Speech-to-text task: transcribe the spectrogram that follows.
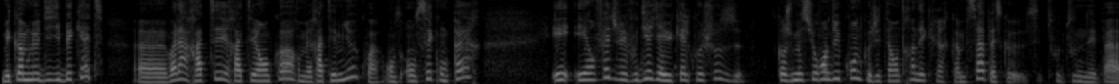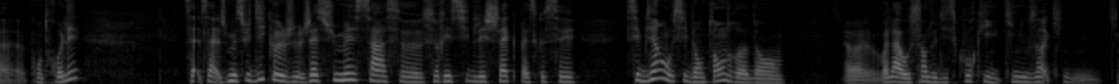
Mais comme le dit Beckett, euh, voilà, rater, rater encore, mais rater mieux, quoi. On, sait qu'on perd. Et, et, en fait, je vais vous dire, il y a eu quelque chose quand je me suis rendu compte que j'étais en train d'écrire comme ça, parce que tout, n'est pas euh, contrôlé, je me suis dit que j'assumais ça, ce, récit de l'échec, parce que c'est bien aussi d'entendre dans euh, voilà au sein de discours qui, nous qui,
